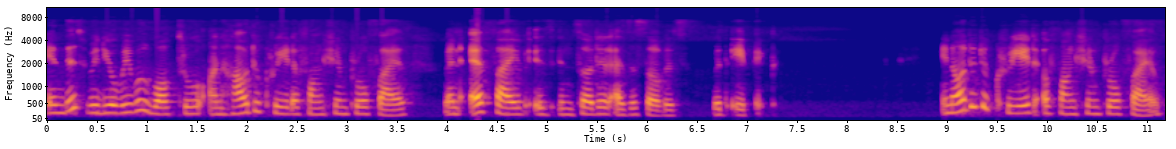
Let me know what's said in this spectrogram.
In this video, we will walk through on how to create a function profile when F5 is inserted as a service with APIC. In order to create a function profile,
